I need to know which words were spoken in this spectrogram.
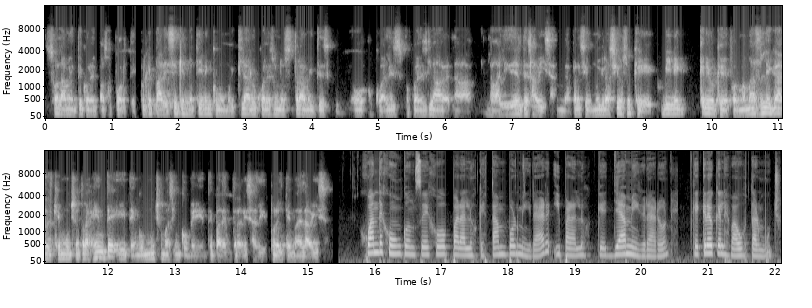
solamente con el pasaporte, porque parece que no tienen como muy claro cuáles son los trámites o, o cuál es, o cuál es la, la, la validez de esa visa. Me ha parecido muy gracioso que vine creo que de forma más legal que mucha otra gente y tengo mucho más inconveniente para entrar y salir por el tema de la visa. Juan dejó un consejo para los que están por migrar y para los que ya migraron, que creo que les va a gustar mucho.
